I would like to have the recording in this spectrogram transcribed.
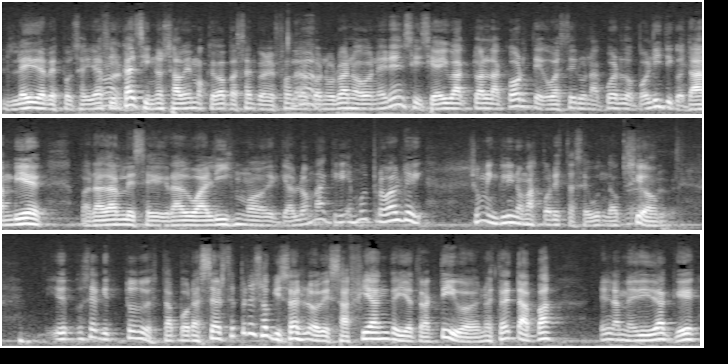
ley de responsabilidad Claro. fiscal si no sabemos qué va a pasar con el Fondo Claro. Conurbano Bonaerense y si ahí va a actuar la Corte o va a hacer un acuerdo político también para darle ese gradualismo del que habló Macri. Es muy probable, yo me inclino más por esta segunda opción. O sea que todo está por hacerse, pero eso quizás es lo desafiante y atractivo de nuestra etapa en la medida que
